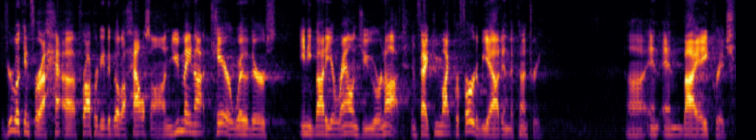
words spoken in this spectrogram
if you're looking for a, ha- a property to build a house on, you may not care whether there's anybody around you or not. In fact, you might prefer to be out in the country uh, and, and buy acreage.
